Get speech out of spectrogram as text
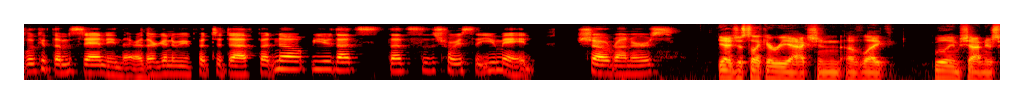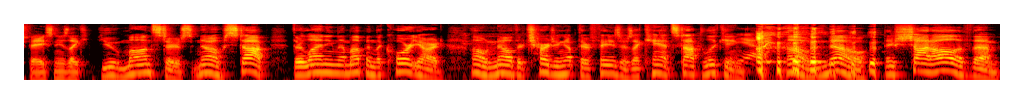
look at them standing there. They're going to be put to death. But no you that's that's the choice that you made showrunners. Yeah just like a reaction of like william shatner's face and he's like you monsters! No stop! They're lining them up in the courtyard! Oh no they're charging up their phasers. I can't stop looking. Yeah. Oh no! They've shot all of them.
